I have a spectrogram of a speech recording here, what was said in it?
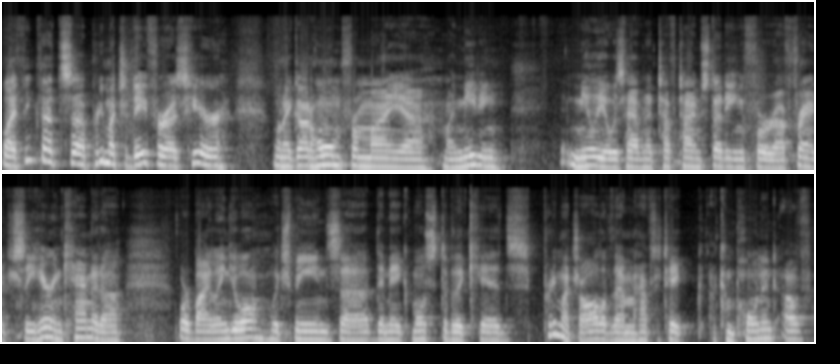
Well, I think that's uh, pretty much a day for us here. When I got home from my uh, my meeting, Amelia was having a tough time studying for uh, French. See, here in Canada, we're bilingual, which means uh, they make most of the kids, pretty much all of them, have to take a component of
